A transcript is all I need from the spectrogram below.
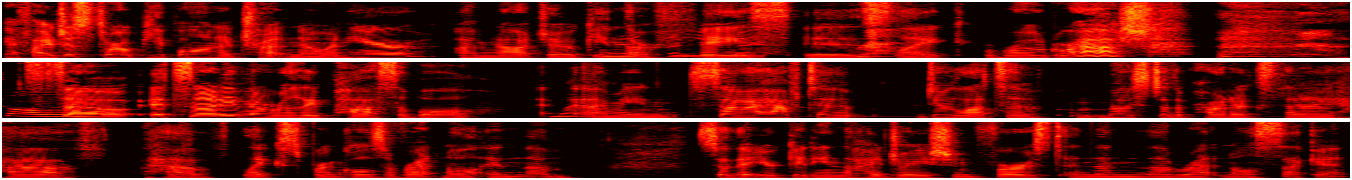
if I just throw people on a tretinoin here, I'm not joking, their not gonna make it. face is like road rash. So it's not even really possible. I mean, so I have to do lots of most of the products that I have have like sprinkles of retinol in them so that you're getting the hydration first and then the retinol second.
